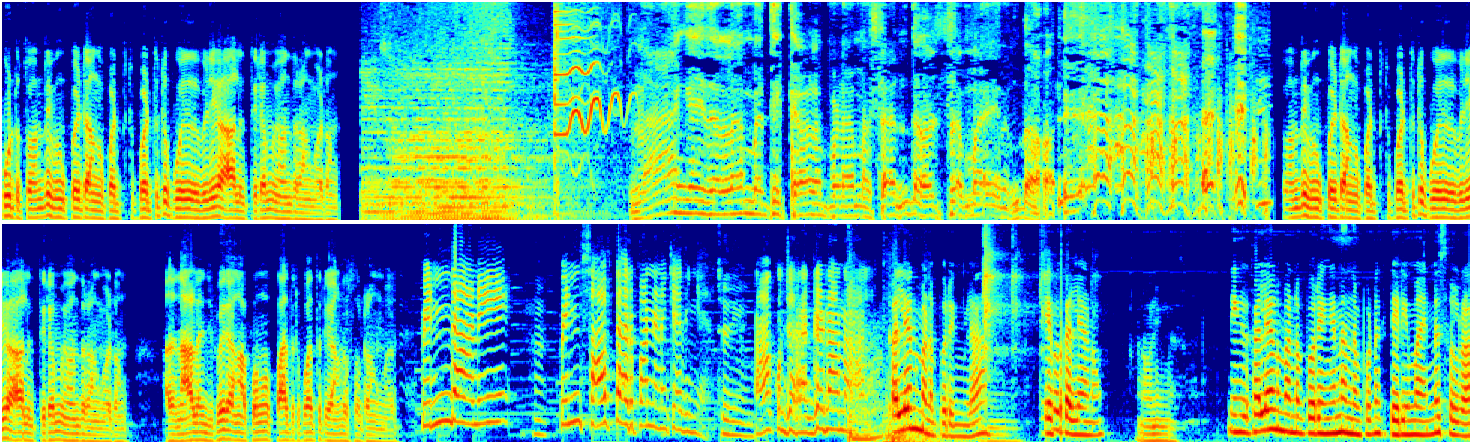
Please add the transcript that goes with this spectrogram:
பூட்டு திறந்து இவங்க போயிட்டு அங்கே படுத்துட்டு படுத்துட்டு போய் வெளியே ஆளுக்கு தெரியாமல் வந்துடுறாங்க மேடம். நாங்க இதெல்லாம் பத்தி கவலைப்படாம சந்தோஷமா இருந்தோம். வந்து இவங்க போயிட்டு அங்கே படுத்துட்டு படுத்துட்டு போய் வெளியே ஆளுக்கு தெரியாமல் வந்துடுறாங்க மேடம். அது நாலஞ்சு பேர் எங்கள் அப்பா அம்மா பார்த்துட்டு பார்த்துட்டு என்கிட்ட சொல்கிறாங்க மேடம். பெண் தானே பெண் சாஃப்டா இருப்பான்னு நினைக்காதீங்க. நான் கொஞ்சம் ரகடான ஆள். கல்யாணம் பண்ண போறீங்களா? எப்ப கல்யாணம்? நீங்க கல்யாணம் பண்ண போறீங்கன்னு அந்த பொண்ணுக்கு தெரியுமா? என்ன சொல்றா?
